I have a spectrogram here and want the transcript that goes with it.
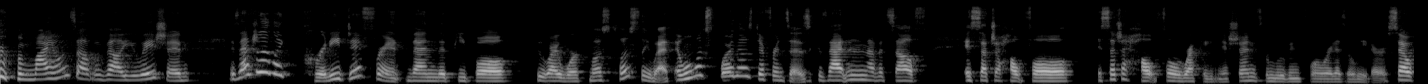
my own self evaluation is actually like pretty different than the people who I work most closely with. And we'll explore those differences because that in and of itself is such a helpful is such a helpful recognition for moving forward as a leader. So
